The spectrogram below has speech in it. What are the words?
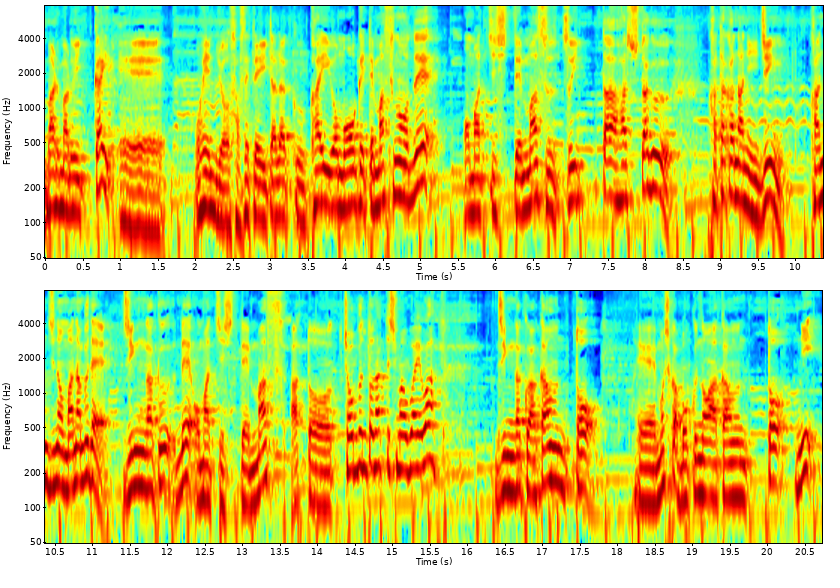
丸々1回、えー、お返事をさせていただく回を設けてますのでお待ちしてます。ツイッターハッシュタグカタカナに人漢字の学ぶで人学でお待ちしてます。あと長文となってしまう場合は人学アカウント、えー、もしくは僕のアカウントに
